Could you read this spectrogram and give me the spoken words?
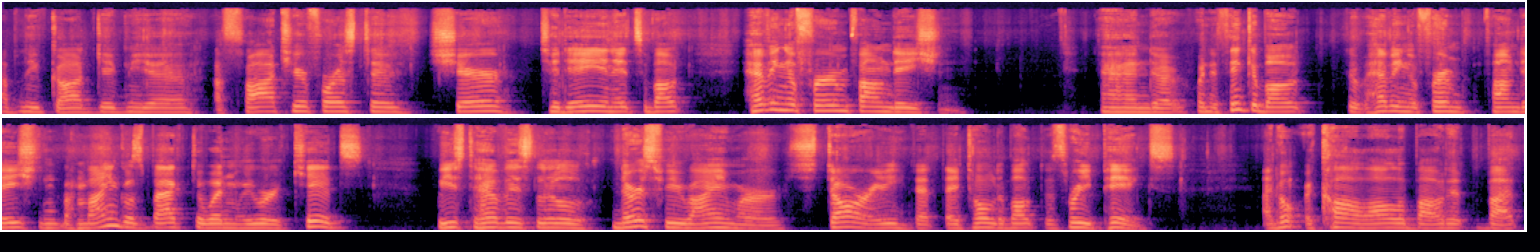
I believe God gave me a, a thought here for us to share today, and it's about having a firm foundation. And uh, when I think about having a firm foundation, my mind goes back to when we were kids. We used to have this little nursery rhyme or story that they told about the three pigs. I don't recall all about it, but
